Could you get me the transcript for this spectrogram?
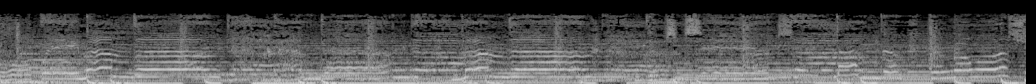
我会慢等，慢等，慢等，等成谁的家？慢等，等到我都睡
